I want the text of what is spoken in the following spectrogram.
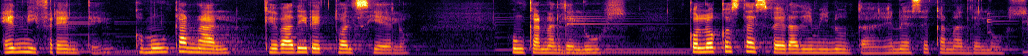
en mi frente, como un canal que va directo al cielo, un canal de luz. Coloco esta esfera diminuta en ese canal de luz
